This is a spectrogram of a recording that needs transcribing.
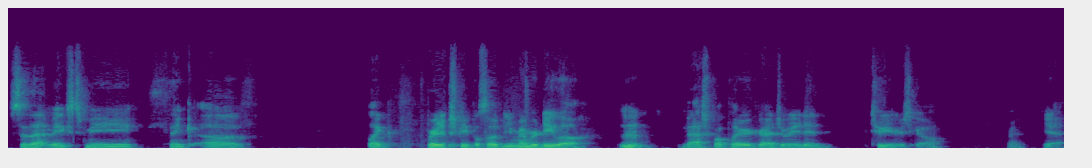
So that makes me think of like British people. So do you remember D'Lo? Mhm. Basketball player graduated two years ago, right? Yeah,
